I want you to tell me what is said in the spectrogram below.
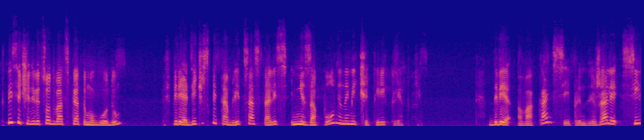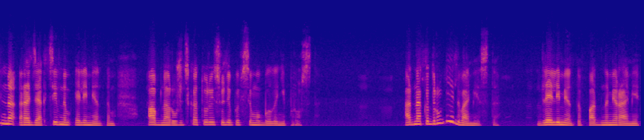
К 1925 году в периодической таблице остались незаполненными четыре клетки. Две вакансии принадлежали сильно радиоактивным элементам, обнаружить которые, судя по всему, было непросто. Однако другие два места для элементов под номерами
